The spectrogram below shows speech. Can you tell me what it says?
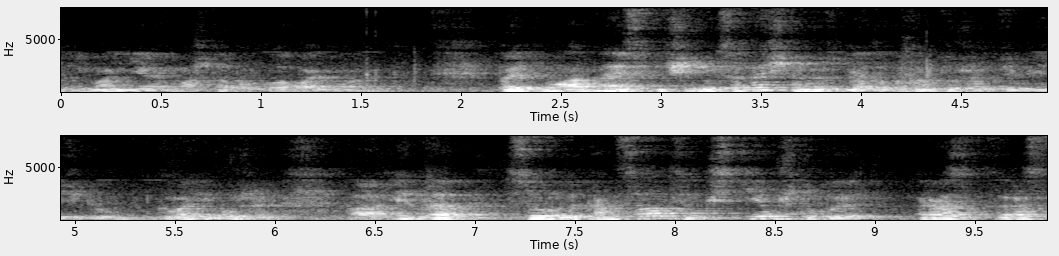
понимания масштабов глобального рынка. Поэтому одна из ключевых задач, на мой взгляд, об этом тоже Ильич говорил уже, а, это своего рода консалтинг с тем, чтобы раз, раз,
